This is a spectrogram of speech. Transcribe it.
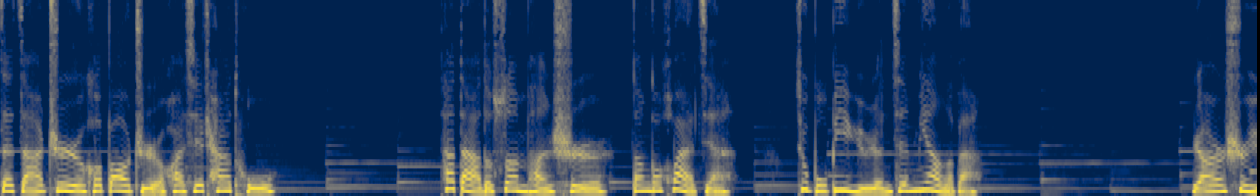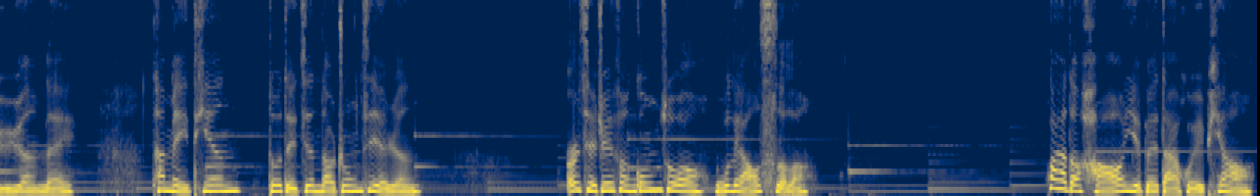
在杂志和报纸画些插图。他打的算盘是当个画家，就不必与人见面了吧？然而事与愿违，他每天都得见到中介人，而且这份工作无聊死了。画得好也被打回票，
